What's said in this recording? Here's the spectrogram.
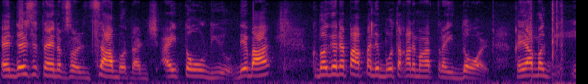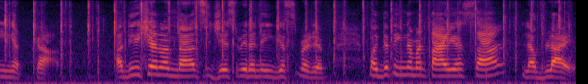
And there's a ten of swords, sabotage. I told you, di ba? Kumbaga napapalibutan ka ng mga traidor. Kaya mag-iingat ka. Additional messages with an angel spirit. Pagdating naman tayo sa love life.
